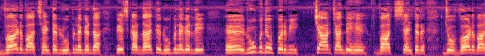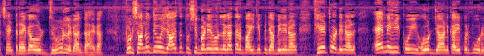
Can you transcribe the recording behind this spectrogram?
ਵਰਡ ਵਾਚ ਸੈਂਟਰ ਰੂਪਨਗਰ ਦਾ ਪੇਸ਼ ਕਰਦਾ ਹੈ ਤੇ ਰੂਪਨਗਰ ਦੇ ਰੂਪ ਦੇ ਉੱਪਰ ਵੀ ਚਾਰ ਚੰਦ ਇਹ ਵਾਚ ਸੈਂਟਰ, ਜੋ ਵਰਡ ਵਾਚ ਸੈਂਟਰ ਹੈਗਾ, ਉਹ ਜ਼ਰੂਰ ਲਗਾਉਂਦਾ ਹੈਗਾ। ਹੁਣ ਸਾਨੂੰ ਦਿਓ ਇਜਾਜ਼ਤ, ਤੁਸੀਂ ਬਣੇ ਹੋ ਲਗਾਤਾਰ ਬਾਈ ਜੀ ਪੰਜਾਬੀ ਦੇ ਨਾਲ। ਫਿਰ ਤੁਹਾਡੇ ਨਾਲ ਐਵੇਂ ਹੀ ਕੋਈ ਹੋਰ ਜਾਣਕਾਰੀ ਭਰਪੂਰ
